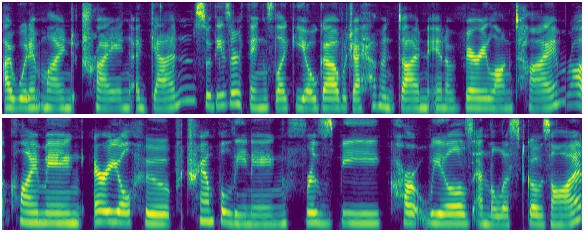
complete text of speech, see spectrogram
I wouldn't mind trying again. So these are things like yoga, which I haven't done in a very long time, rock climbing, aerial hoop, trampolining, frisbee, cartwheels, and the list goes on.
